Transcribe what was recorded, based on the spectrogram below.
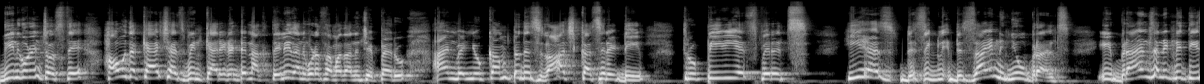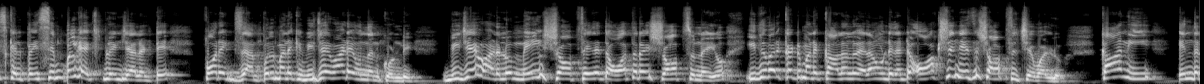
దీని గురించి వస్తే how the cash has been carried అంటే నాకు తెలియదు అని కూడా సమాధానం చెప్పారు. And when you come to this Raj Kasireddy through PVS spirits he has design designed new brands ఈ బ్రాండ్స్ అన్నిటిని తీసుకెళ్ళిపోయి సింపుల్గా ఎక్స్ప్లెయిన్ చేయాలంటే ఫర్ ఎగ్జాంపుల్ మనకి విజయవాడే ఉందనుకోండి. విజయవాడలో మెయిన్ షాప్స్ ఏదైతే ఆథరైజ్ షాప్స్ ఉన్నాయో ఇదివరకటి మన కాలంలో ఎలా ఉండేదంటే ఆప్షన్ చేసి షాప్స్ ఇచ్చేవాళ్ళు. కానీ in the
